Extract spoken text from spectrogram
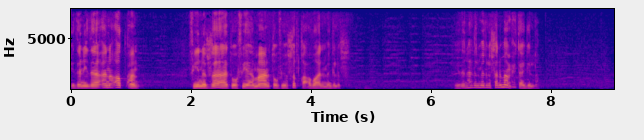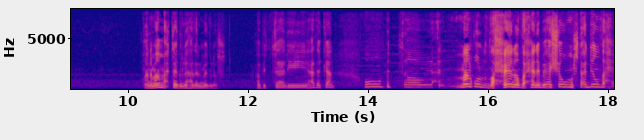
اذا إذا أنا أطعن في نزاهة وفي أمانة وفي صدق أعضاء المجلس. اذا هذا المجلس أنا ما محتاج له. أنا ما محتاج له هذا المجلس فبالتالي هذا كان وبت يعني ما نقول ضحينا ضحينا بأشياء ومستعدين نضحي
